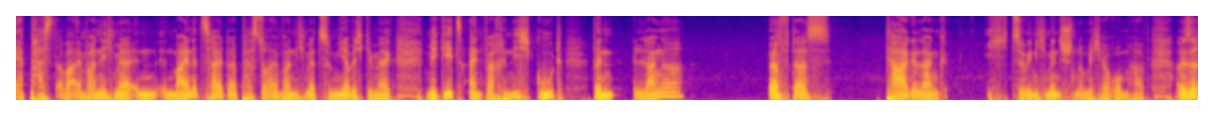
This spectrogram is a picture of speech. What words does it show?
Er passt aber einfach nicht mehr in, in meine Zeit und er passt doch einfach nicht mehr zu mir, habe ich gemerkt. Mir geht es einfach nicht gut, wenn lange, öfters, tagelang ich zu wenig Menschen um mich herum habe. Also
